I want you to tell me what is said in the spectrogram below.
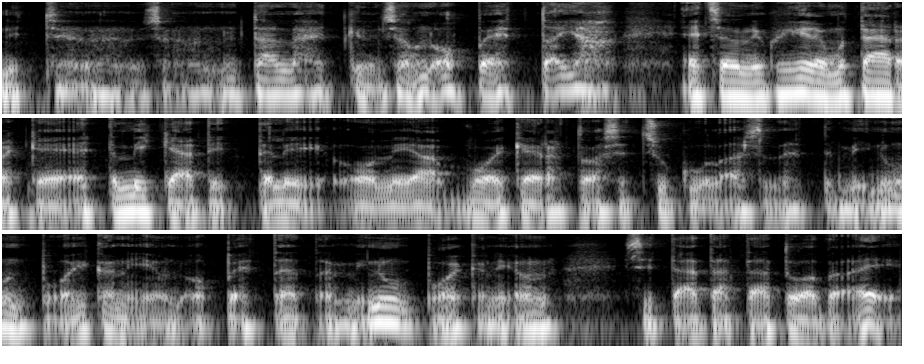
nyt se on, tällä hetkellä se on opettaja. Että se on niin kuin hirmu tärkeä, että mikä titteli on ja voi kertoa sitten sukulaisille, että minun poikani on opettaja tai minun poikani on sitä, tätä, tuota. Ei,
